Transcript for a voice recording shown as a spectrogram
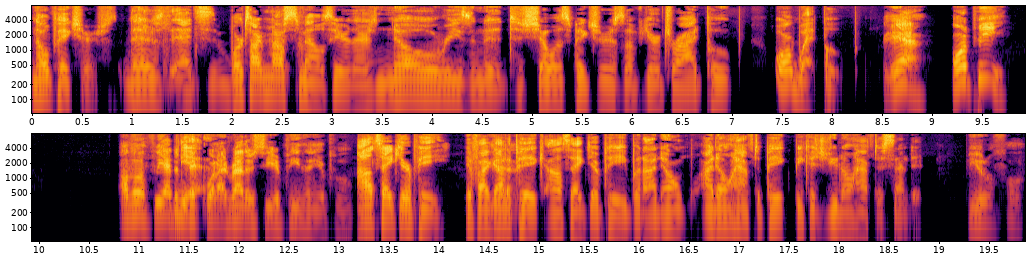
No pictures. There's that's we're talking about smells here. There's no reason to, to show us pictures of your dried poop or wet poop. Yeah. Or pee. Although if we had to Yeah. pick one, I'd rather see your pee than your poop. I'll take your pee. If I got to Yeah. pick, I'll take your pee, but I don't I don't have to pick because you don't have to send it. Beautiful.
